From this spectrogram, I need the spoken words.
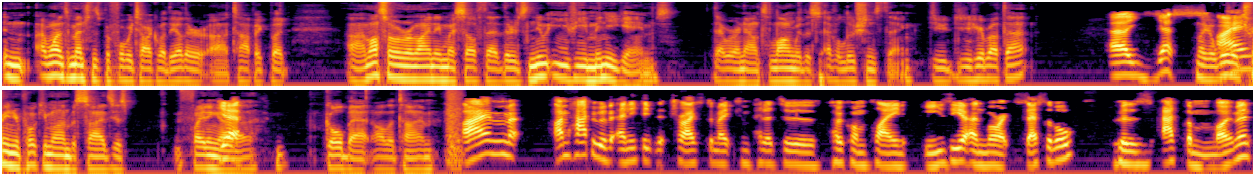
in, I wanted to mention this before we talk about the other uh, topic. But uh, I'm also reminding myself that there's new EV mini games that were announced along with this evolutions thing. Did you, did you hear about that? Uh, yes. Like a way I'm... to train your Pokemon besides just fighting yeah. a Golbat all the time. I'm I'm happy with anything that tries to make competitive Pokemon playing easier and more accessible. Because at the moment,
